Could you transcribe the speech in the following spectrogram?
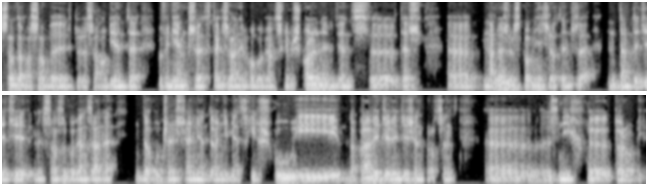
są to osoby, które są objęte w Niemczech tak zwanym obowiązkiem szkolnym, więc też należy wspomnieć o tym, że tamte dzieci są zobowiązane do uczęszczenia do niemieckich szkół i no prawie 90% z nich to robi.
